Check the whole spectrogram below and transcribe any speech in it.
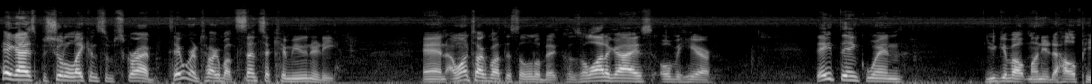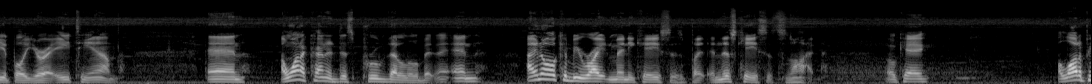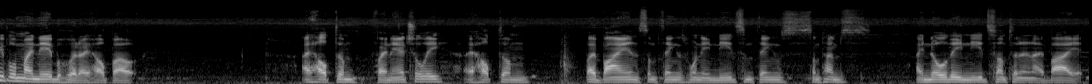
Hey guys, be sure to like and subscribe. Today we're going to talk about sense of community. And I want to talk about this a little bit because a lot of guys over here, they think when you give out money to help people, you're an ATM. And I want to kind of disprove that a little bit. And I know it can be right in many cases, but in this case, it's not. Okay? A lot of people in my neighborhood I help out. I help them financially, I help them by buying some things when they need some things. Sometimes I know they need something and I buy it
